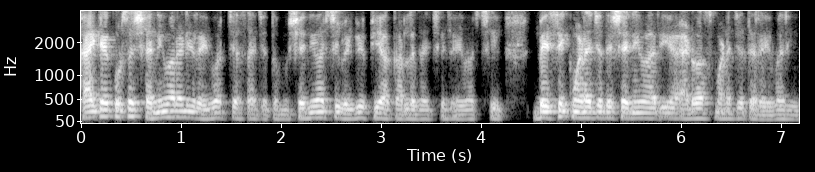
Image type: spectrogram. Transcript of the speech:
काय काय कोर्सेस शनिवार आणि रविवारचे असायचे तर मग शनिवारची वेगळी फी आकारली जायची रविवारची बेसिक म्हणायचे ते शनिवारी ऍडव्हान्स म्हणायचे ते रविवारी.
